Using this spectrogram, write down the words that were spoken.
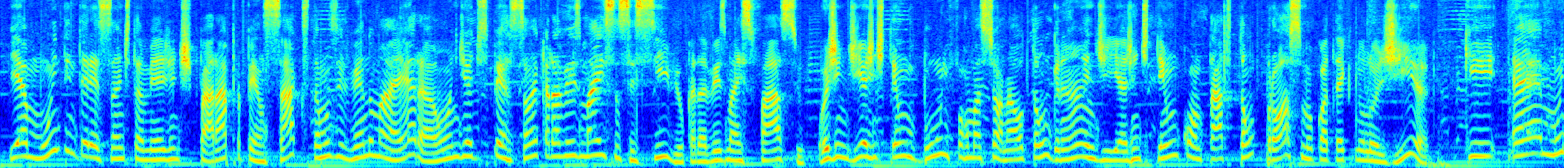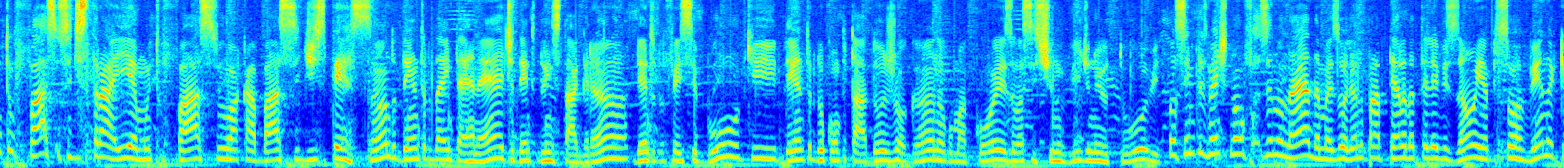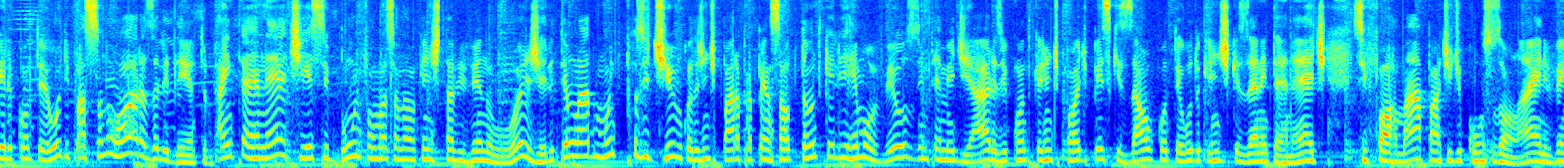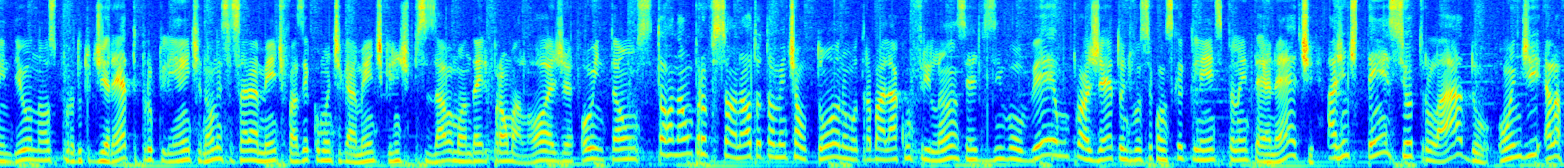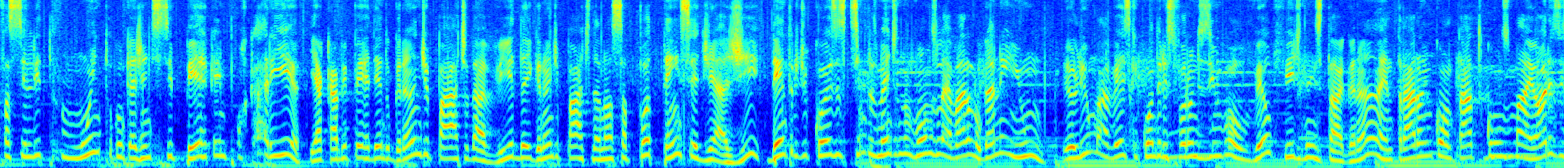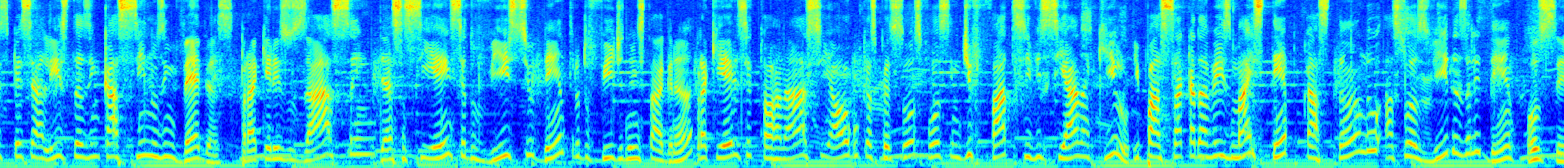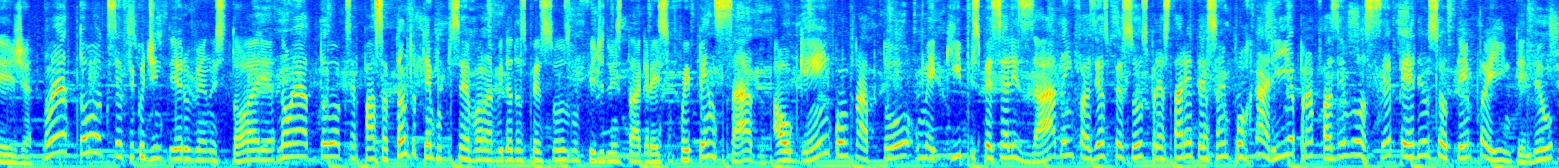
E é muito interessante também a gente parar para pensar que estamos vivendo uma era onde a dispersão é cada vez mais acessível, cada vez mais fácil. Hoje em dia a gente tem um boom informacional tão grande e a gente tem um contato tão próximo com a tecnologia que é muito fácil se distrair, é muito fácil acabar se dispersando dentro da internet, dentro do Instagram, dentro do Facebook, dentro do computador jogando alguma coisa ou assistindo vídeo no YouTube, ou simplesmente não fazendo nada, mas olhando para a tela da televisão e absorvendo aquele conteúdo e passando horas ali dentro. A internet esse boom informacional que a gente está vivendo hoje, ele tem um lado muito positivo quando a gente para para pensar o tanto que ele removeu os intermediários e quanto que a gente pode pesquisar o conteúdo que a gente quiser na internet, se formar a partir de cursos online, vender o nosso produto direto para o cliente, não necessariamente fazer como antigamente, que a gente precisava mandar ele para uma loja, ou então se tornar um profissional totalmente autônomo, trabalhar com freelancer, desenvolver um projeto onde você consiga clientes pela internet, a gente tem esse outro lado onde ela facilita muito com que a gente se perca em porcaria e acabe perdendo grande parte da vida e grande parte da nossa potência de agir dentro de coisas que simplesmente não vão nos levar a lugar nenhum. Eu li uma vez que quando eles foram desenvolver o feed do Instagram, entraram em contato com os maiores especialistas em cassinos em Vegas, para que eles usassem dessa ciência do vício dentro do feed do Instagram, para que ele se tornasse algo que as pessoas fossem de fato se viciar naquilo e passar cada vez mais tempo gastando as suas vidas ali dentro. Ou seja, não é à toa que você fica o dia inteiro vendo história, não é à toa que você passa tanto tempo observando a vida das pessoas no feed do Instagram. Isso foi pensado. Alguém contratou uma equipe especializada em fazer as pessoas prestarem atenção em porcaria para fazer você perder o seu tempo aí, entendeu?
